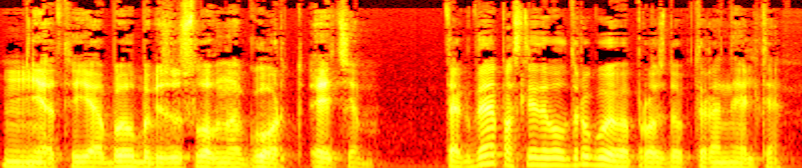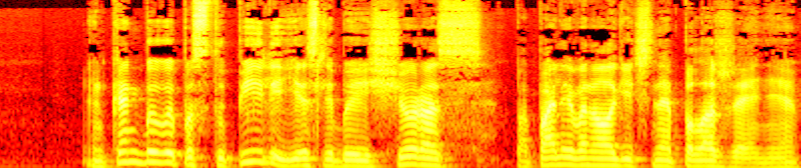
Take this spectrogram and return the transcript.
«Нет, я был бы, безусловно, горд этим». Тогда последовал другой вопрос доктора Нельте. «Как бы вы поступили, если бы еще раз попали в аналогичное положение?»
